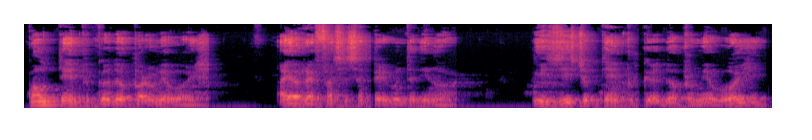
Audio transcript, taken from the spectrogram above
Qual o tempo que eu dou para o meu hoje? Aí eu refaço essa pergunta de novo. Existe o tempo que eu dou para o meu hoje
